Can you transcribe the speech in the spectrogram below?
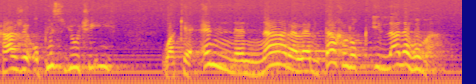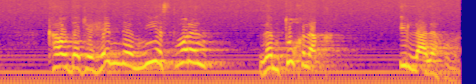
Kaže, opisujući ih, وَكَأَنَّ النَّارَ لَمْ تَخْلُقْ إِلَّا لَهُمَا Kao da džehennem nije stvoren lem tuhlak illa lehuma.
